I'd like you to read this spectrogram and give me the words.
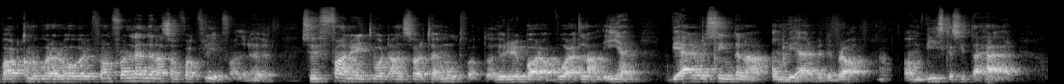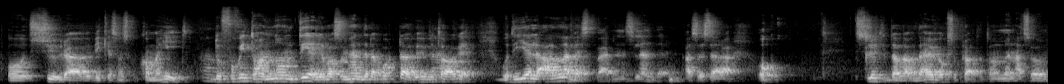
vart kommer våra råvaror ifrån? Från länderna som folk flyr ifrån, eller hur? Så hur fan är det inte vårt ansvar att ta emot folk då? Hur är det bara vårt land? Igen, vi ärver synderna om vi ärver det bra. Om vi ska sitta här och tjura över vilka som ska komma hit, då får vi inte ha någon del i vad som händer där borta överhuvudtaget. Och det gäller alla västvärldens länder. Alltså så här, och slutet av dagen, det här har vi också pratat om, men alltså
